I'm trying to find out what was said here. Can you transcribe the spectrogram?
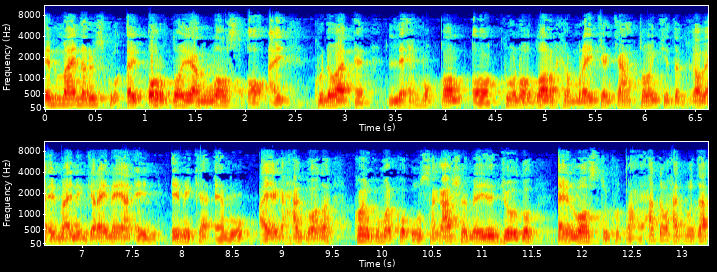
in minorisku ay ordoyaan lost oo ay ku dhawaad lix boqol oo kun oo dollarka maraykanka tobankii daqiiqaba ay maalin garaynayaan ay iminka ayaga xaggooda coinku marka uu sagaashameeyo joogo ay lost ku tahay. Hadda waxaad moodaa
